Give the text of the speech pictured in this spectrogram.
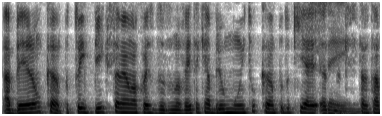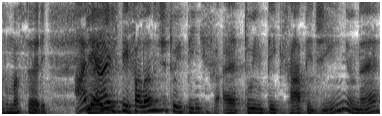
abriram campo. Twin Peaks também é uma coisa dos anos 90 que abriu muito o campo do que, é, do que se tratava uma série. Aliás, E Bi, falando de Twin Peaks, é, Twin Peaks rapidinho, né?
